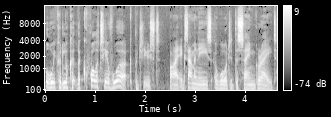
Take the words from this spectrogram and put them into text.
Or we could look at the quality of work produced by examinees awarded the same grade.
